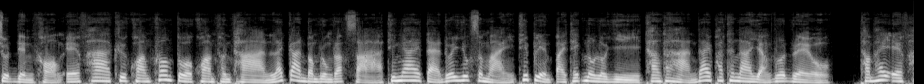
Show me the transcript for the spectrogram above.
จุดเด่นของ F5 คือความคล่องตัวความทนทาน และการบำรุงรักษาที่ง่ายแต่ด้วยยุคสมัยที่เปลี่ยนไปเทคโนโลยีทางทหารได้พัฒนาอย่างรวดเร็วทำให้ F5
